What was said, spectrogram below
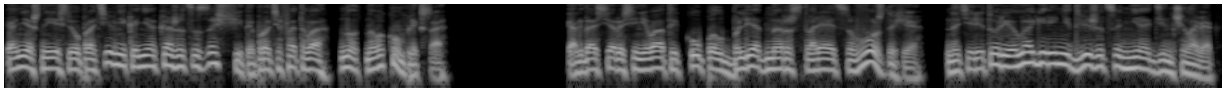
Конечно, если у противника не окажется защиты против этого нотного комплекса. Когда серо-синеватый купол бледно растворяется в воздухе, на территории лагеря не движется ни один человек.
